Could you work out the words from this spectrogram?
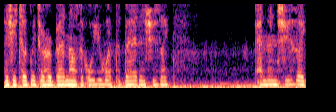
and she took me to her bed and I was like oh you wet the bed and she's like and then she's like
